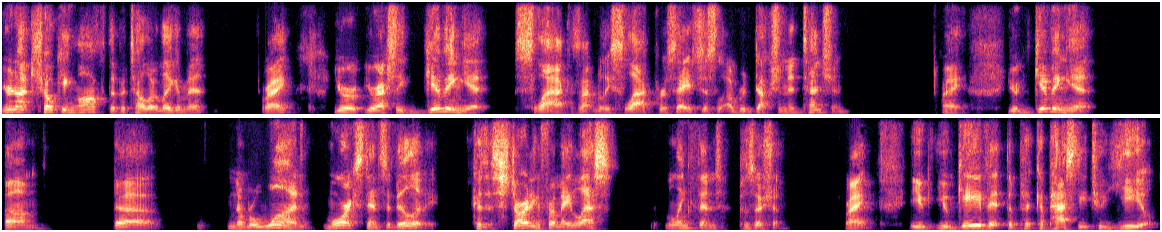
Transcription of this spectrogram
You're not choking off the patellar ligament right? You're you're actually giving it slack. It's not really slack per se. It's just a reduction in tension, right? You're giving it um, uh, number one more extensibility because it's starting from a less lengthened position, right? You you gave it the p- capacity to yield.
